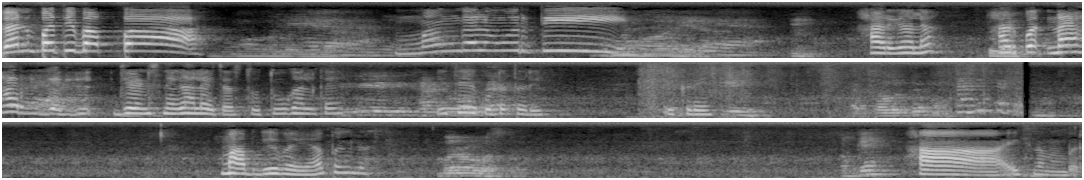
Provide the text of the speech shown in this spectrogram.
गणपती बाप्पा! मंगल मूर्ती हार घाला. हार पण नाही हार जेंट्सने घालायचा असतो. तू घाल काय? इथे आहे कुठं तरी इकडे. माप घे हा पहिलं. बरोबर हा एक नंबर.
